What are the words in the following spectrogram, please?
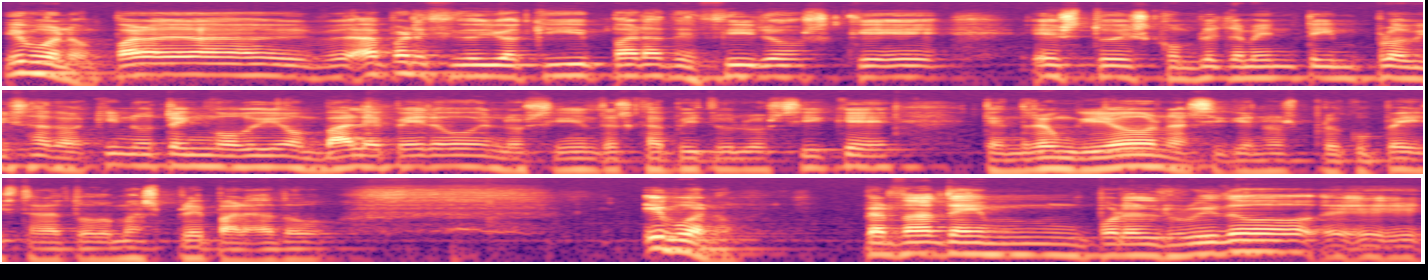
Y bueno, para, ha aparecido yo aquí para deciros que esto es completamente improvisado. Aquí no tengo guion, ¿vale? Pero en los siguientes capítulos sí que tendré un guion, así que no os preocupéis, estará todo más preparado. Y bueno, Perdónate por el ruido, eh,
